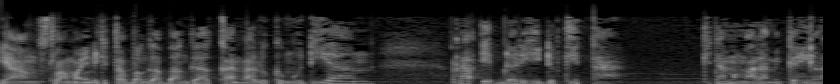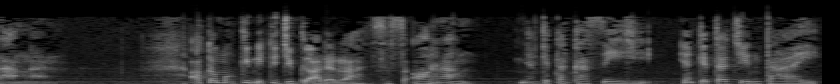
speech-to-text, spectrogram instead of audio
yang selama ini kita bangga-banggakan lalu kemudian raib dari hidup kita. Kita mengalami kehilangan. Atau mungkin itu juga adalah seseorang yang kita kasihi, yang kita cintai.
